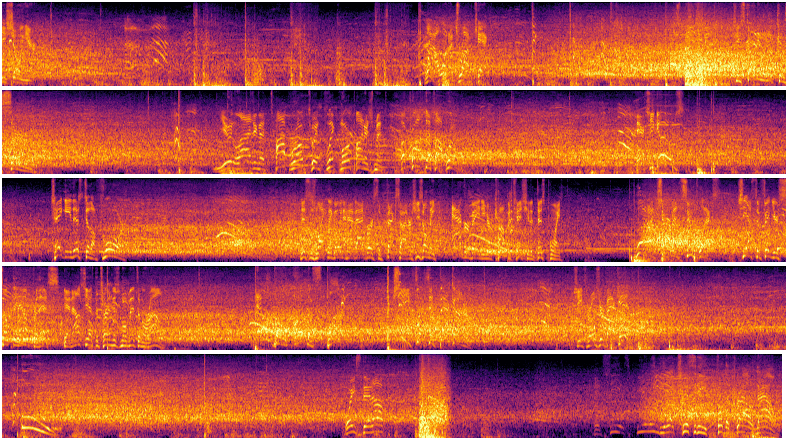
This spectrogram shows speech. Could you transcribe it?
She's showing here. This is likely going to have adverse effects on her. She's only aggravating her competition at this point. What a German suplex. She has to figure something out for this. Yeah, now she has to turn this momentum around. Elbow on the spot. She flips it back on her. She throws her back in. It up. And she is feeling the electricity from the crowd now.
